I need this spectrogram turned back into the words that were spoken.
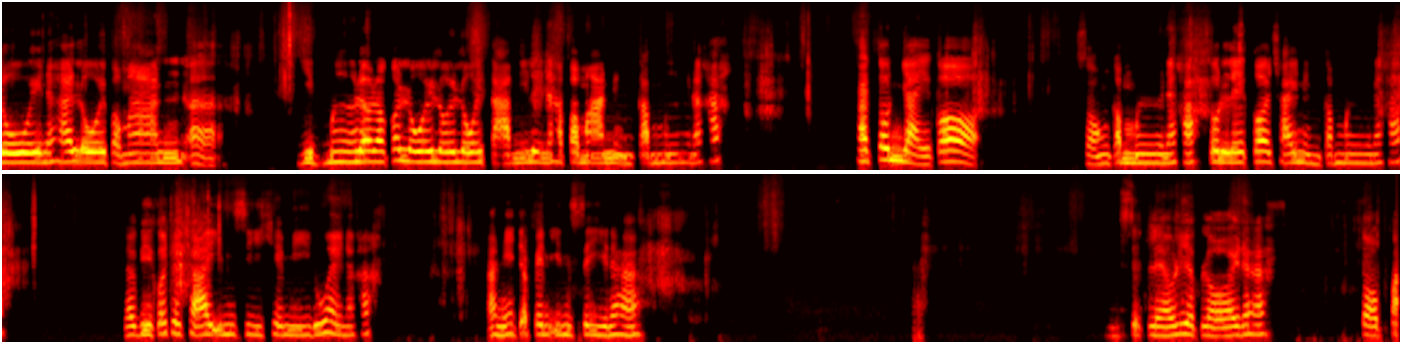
โรยนะคะ โรยประมาณเอ่อหยิบมือแล้วเราก็โรยโรยโรยตามนี้เลยนะคะ ประมาณหนึ่งกำมือนะคะ ถ้าต้นใหญ่ก็สองกำมือนะคะ ต้นเล็กก็ใช้หนึ่งกำมือนะคะ แล้วบีก็จะใช้อินทรีย์เคมีด้วยนะคะ อันนี้จะเป็นอินทรีย์นะคะเสร็จแล้วเรียบร้อยนะคะ ต่อไป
